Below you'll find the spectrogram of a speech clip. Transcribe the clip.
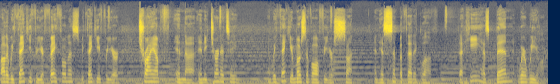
Father, we thank you for your faithfulness. We thank you for your triumph in, uh, in eternity. And we thank you most of all for your Son and his sympathetic love, that he has been where we are.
